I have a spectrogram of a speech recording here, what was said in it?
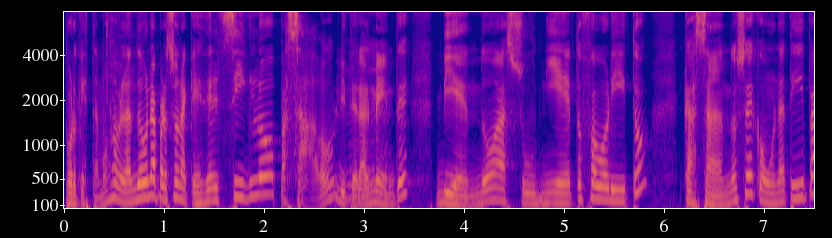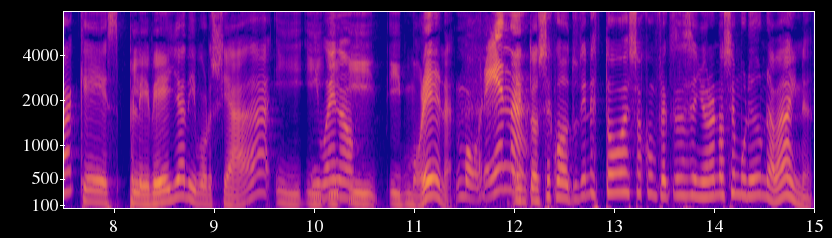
Porque estamos hablando de una persona que es del siglo pasado, literalmente, viendo a su nieto favorito casándose con una tipa que es plebeya, divorciada y, y- Y bueno. morena. Morena. Entonces, cuando tú tienes todos esos conflictos, esa señora no se murió de una vaina.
